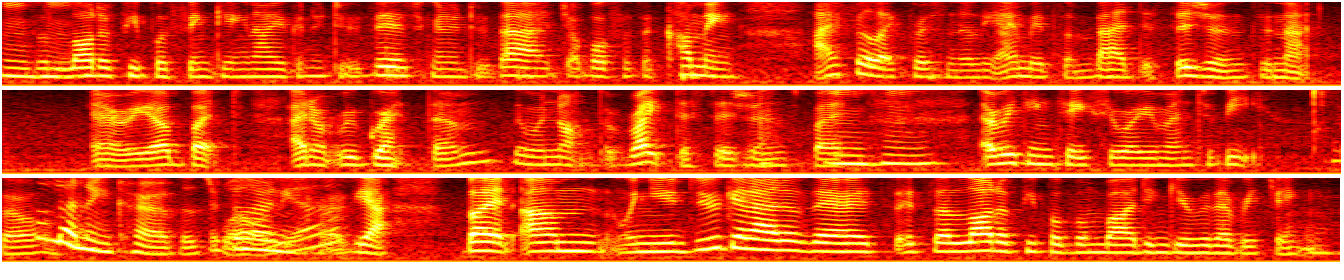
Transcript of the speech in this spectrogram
There's a Mhm. lot of people thinking, now you're going to do this, you're going to do that, job offers are coming. I feel like personally, I made some bad decisions in that area, but I don't regret them. They were not the right decisions, but mm-hmm. everything takes you where you're meant to be. So it's a learning curve as it's well. a learning yeah? curve, yeah. But um, when you do get out of there, it's it's a lot of people bombarding you with everything.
